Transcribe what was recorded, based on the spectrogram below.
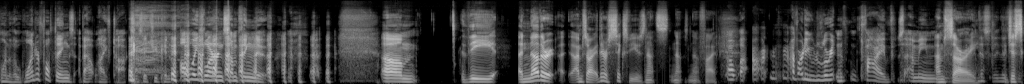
one of the wonderful things about Life Talk is that you can always learn something new. um, the another. Uh, I'm sorry, there are six views, not not not five. Oh, I- I've already written five. so, I mean, I'm sorry. this- this- Just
